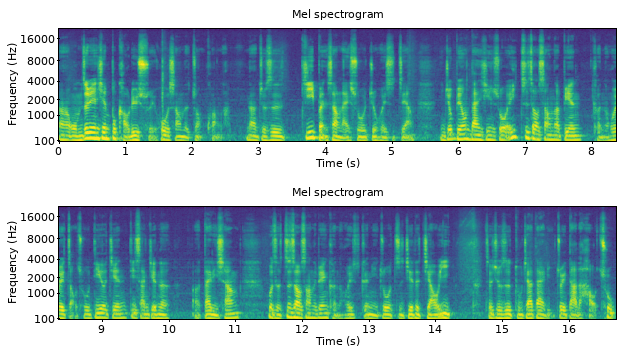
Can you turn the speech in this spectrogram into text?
嗯，我们这边先不考虑水货商的状况了，那就是基本上来说就会是这样，你就不用担心说，诶，制造商那边可能会找出第二间、第三间的呃代理商，或者制造商那边可能会跟你做直接的交易，这就是独家代理最大的好处。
